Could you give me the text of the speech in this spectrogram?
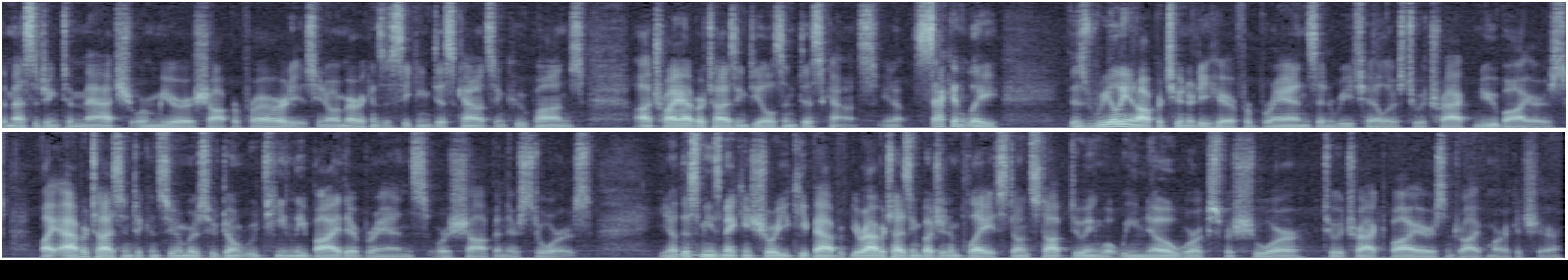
the messaging to match or mirror shopper priorities. You know, Americans are seeking discounts and coupons. Uh, try advertising deals and discounts. You know, secondly, there's really an opportunity here for brands and retailers to attract new buyers by advertising to consumers who don't routinely buy their brands or shop in their stores. You know, this means making sure you keep ab- your advertising budget in place. Don't stop doing what we know works for sure to attract buyers and drive market share.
